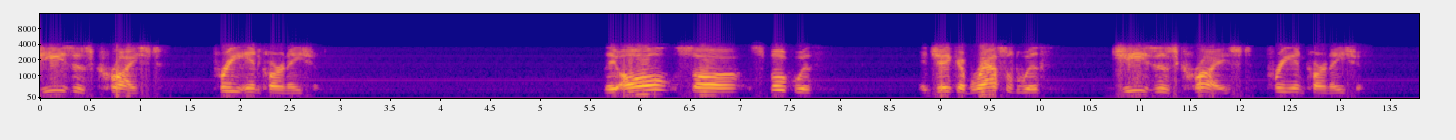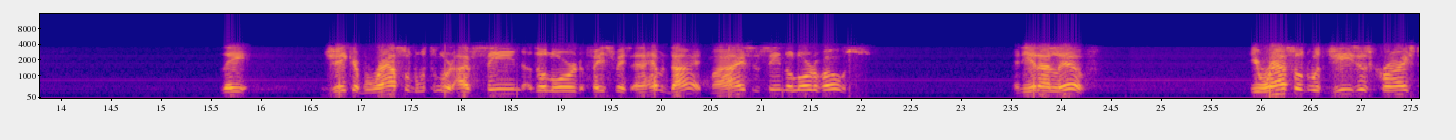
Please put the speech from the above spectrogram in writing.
Jesus Christ pre incarnation. They all saw, spoke with, and Jacob wrestled with Jesus Christ pre incarnation. They Jacob wrestled with the Lord. I've seen the Lord face to face, and I haven't died. My eyes have seen the Lord of hosts, and yet I live. He wrestled with Jesus Christ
